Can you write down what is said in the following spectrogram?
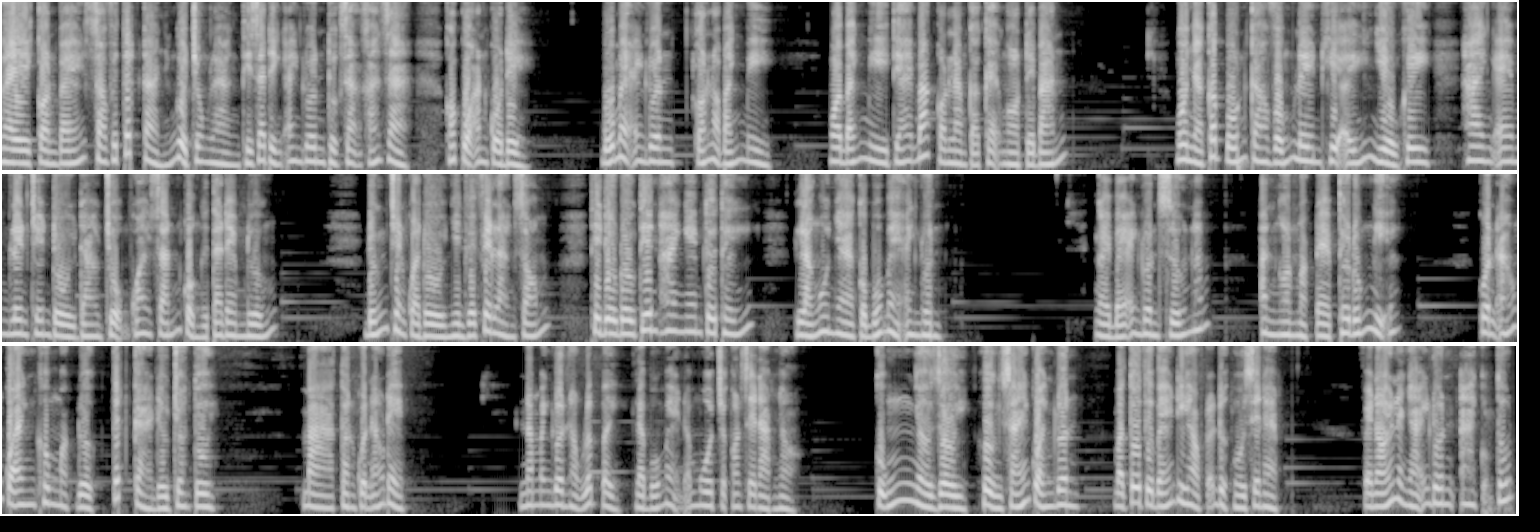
Ngày còn bé so với tất cả những người trong làng thì gia đình anh Luân thuộc dạng khá giả, có của ăn của để. Bố mẹ anh Luân có lò bánh mì. Ngoài bánh mì thì hai bác còn làm cả kẹo ngọt để bán. Ngôi nhà cấp 4 cao vống lên khi ấy nhiều khi hai anh em lên trên đồi đào trộm quai rắn của người ta đem nướng. Đứng trên quả đồi nhìn về phía làng xóm thì điều đầu tiên hai anh em tôi thấy là ngôi nhà của bố mẹ anh Luân. Ngày bé anh Luân sướng lắm Ăn ngon mặc đẹp theo đúng nghĩa Quần áo của anh không mặc được, Tất cả đều cho tôi. Mà toàn quần áo đẹp. Năm anh Luân học lớp 7 là bố mẹ đã mua cho con xe đạp nhỏ. Cũng nhờ rời hưởng sái của anh Luân Mà tôi từ bé đi học đã được ngồi xe đạp. Phải nói là nhà anh Luân ai cũng tốt.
